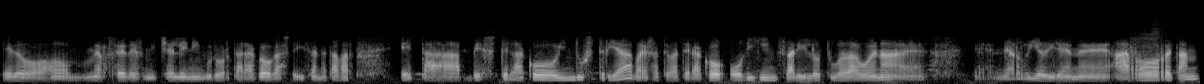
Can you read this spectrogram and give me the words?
edo Mercedes Michelin inguru hortarako gazte izan eta bar. Eta bestelako industria, ba, esate baterako odigintzari lotua dagoena, eh, eh, nervio diren eh, arro horretan,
